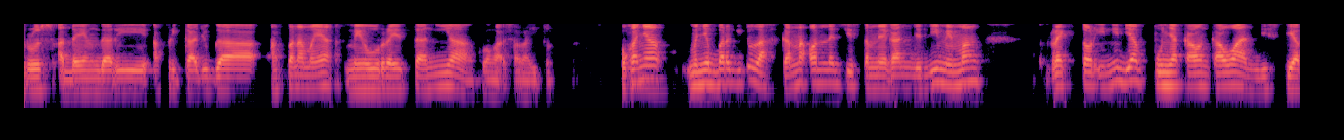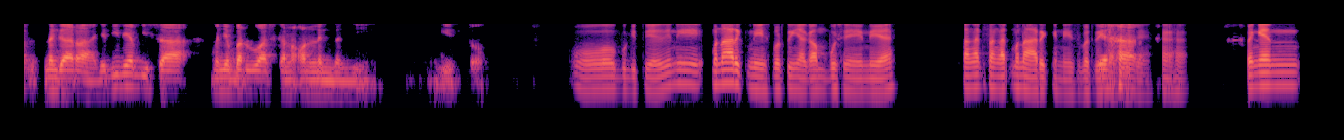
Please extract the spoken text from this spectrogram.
terus ada yang dari Afrika juga, apa namanya, Mauritania, kalau nggak salah itu. Pokoknya menyebar gitulah, karena online sistemnya kan. Jadi memang rektor ini dia punya kawan-kawan di setiap negara. Jadi dia bisa menyebar luas karena online tadi. Gitu. Oh, begitu ya. Ini menarik nih sepertinya kampusnya ini ya. Sangat-sangat menarik ini seperti ya. kampusnya. pengen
